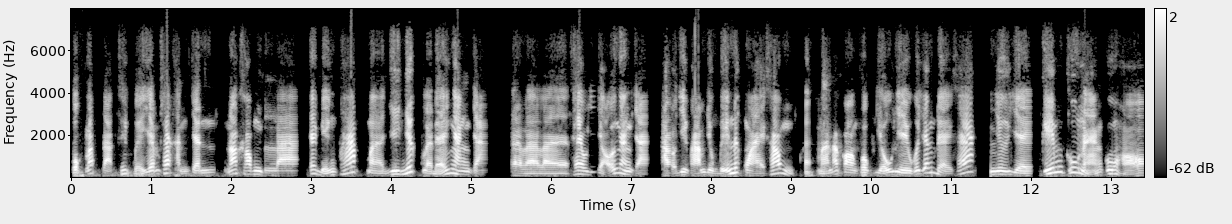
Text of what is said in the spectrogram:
buộc lắp đặt thiết bị giám sát hành trình nó không là cái biện pháp mà duy nhất là để ngăn chặn là, là là theo dõi ngăn chặn tàu vi phạm vùng biển nước ngoài không. Mà nó còn phục vụ nhiều cái vấn đề khác như về kiếm cứu nạn cứu hộ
